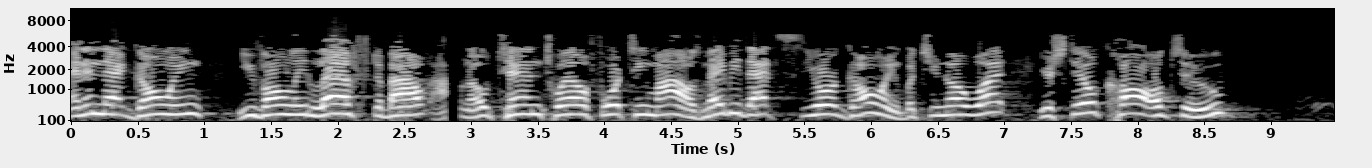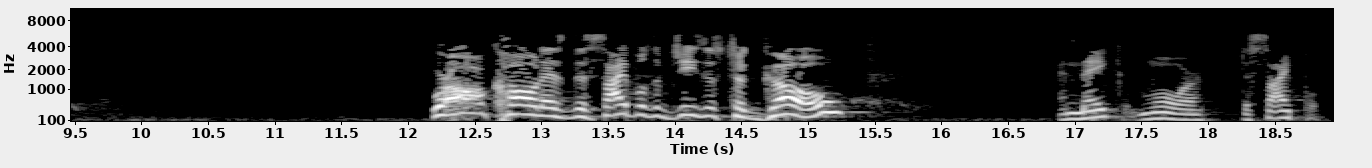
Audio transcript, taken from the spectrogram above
And in that going, you've only left about, I don't know, 10, 12, 14 miles. Maybe that's your going, but you know what? You're still called to. We're all called as disciples of Jesus to go and make more disciples.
